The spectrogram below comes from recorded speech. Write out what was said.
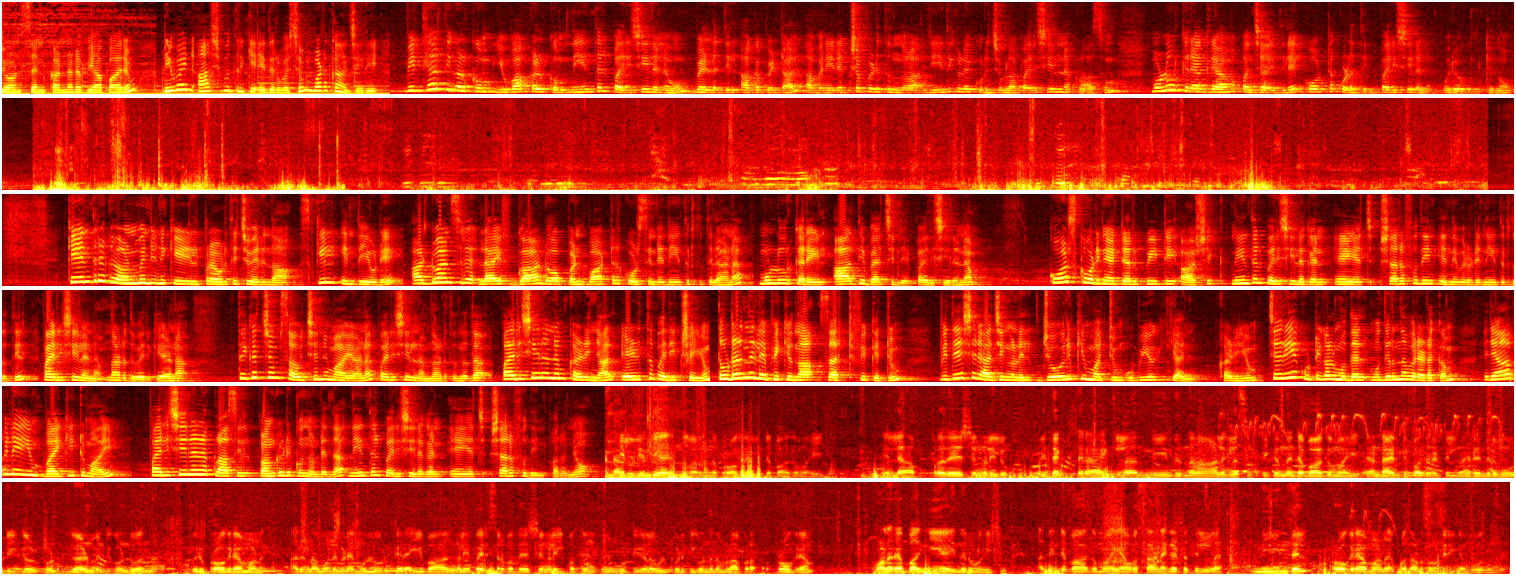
Johnson കണ്ണട വ്യാപാരം divine ആശുപത്രിക്ക് എതിർവശം വടക്കാഞ്ചേരി. വിദ്യാർത്ഥികൾക്കും യുവാക്കൾക്കും നീന്തൽ പരിശീലനവും വെള്ളത്തിൽ അകപ്പെട്ടാൽ അവരെ രക്ഷപ്പെടുത്തുന്ന രീതികളെക്കുറിച്ചുള്ള പരിശീലന ക്ലാസും മുള്ളൂർക്കര ഗ്രാമപഞ്ചായത്തിലെ കോട്ടക്കുളത്തിൽ പരിശീലനം പുരോഗമിക്കുന്നു. കേന്ദ്ര ഗവൺമെന്റിന് കീഴിൽ പ്രവർത്തിച്ചു വരുന്ന സ്കിൽ ഇന്ത്യയുടെ advanced life guard open water കോഴ്സിന്റെ നേതൃത്വത്തിലാണ് മുള്ളൂർക്കരയിൽ ആദ്യ ബാച്ചിന്റെ പരിശീലനം. Course coordinator P T Ashiq നീന്തൽ പരിശീലകൻ എ എച്ച് ഷറഫുദ്ദീൻ എന്നിവരുടെ നേതൃത്വത്തിൽ പരിശീലനം നടന്നുവരികയാണ്. തികച്ചും സൗജന്യമായാണ് പരിശീലനം നടത്തുന്നത്. പരിശീലനം കഴിഞ്ഞാൽ എഴുത്തു പരീക്ഷയും തുടർന്ന് ലഭിക്കുന്ന സർട്ടിഫിക്കറ്റും വിദേശ രാജ്യങ്ങളിൽ ജോലിക്കും മറ്റും ഉപയോഗിക്കാനും കഴിയും. ചെറിയ കുട്ടികൾ മുതൽ മുതിർന്നവരടക്കം രാവിലെയും വൈകിട്ടുമായി പരിശീലന ക്ലാസ്സിൽ പങ്കെടുക്കുന്നുണ്ടെന്ന് നീന്തൽ പരിശീലകൻ എ എച്ച് ഷറഫുദ്ദീൻ പറഞ്ഞു. ഇന്ത്യ എന്ന് പറയുന്ന പ്രോഗ്രാമിന്റെ ഭാഗമായി എല്ലാ പ്രദേശങ്ങളിലും വിദഗ്ധരായിട്ടുള്ള നീന്തുന്ന ആളുകളെ സൃഷ്ടിക്കുന്നതിന്റെ ഭാഗമായി രണ്ടായിരത്തി പതിനെട്ടിൽ നരേന്ദ്രമോദി ഗവൺമെന്റ് കൊണ്ടുവന്ന ഒരു പ്രോഗ്രാമാണ്. അത് നമ്മളിവിടെ മുള്ളൂർക്കര ഈ ഭാഗങ്ങളിൽ പരിസര പ്രദേശങ്ങളിൽ പത്ത് മുപ്പത് കുട്ടികളെ ഉൾപ്പെടുത്തിക്കൊണ്ട് നമ്മൾ ആ പ്രോഗ്രാം വളരെ ഭംഗിയായി നിർവഹിച്ചു. അതിന്റെ ഭാഗമായി അവസാന ഘട്ടത്തിലുള്ള നീന്തൽ പ്രോഗ്രാമാണ് ഇപ്പോൾ നടന്നുകൊണ്ടിരിക്കാൻ പോകുന്നത്.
